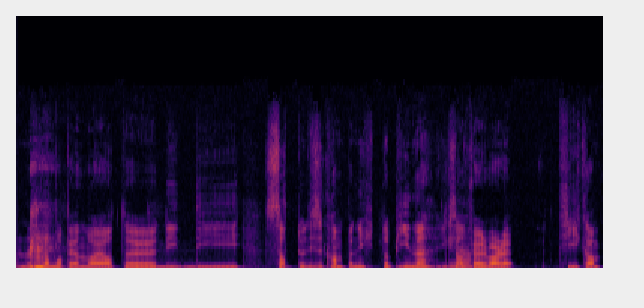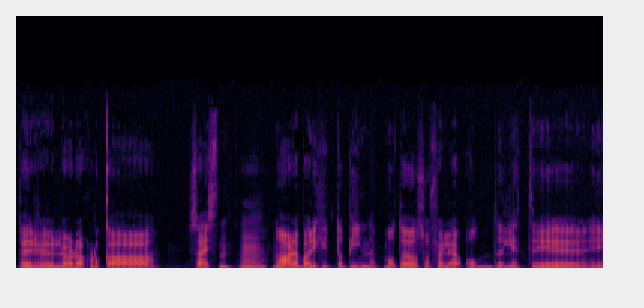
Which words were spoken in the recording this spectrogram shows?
når det slapp opp igjen, var jo at øh, de, de satt jo disse kampene i hytt og pine. Ikke sant? Ja. Før var det ti kamper lørdag klokka 16. Mm. Nå er det bare hytt og pine, på en måte, og så følger jeg Odd litt i, i,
